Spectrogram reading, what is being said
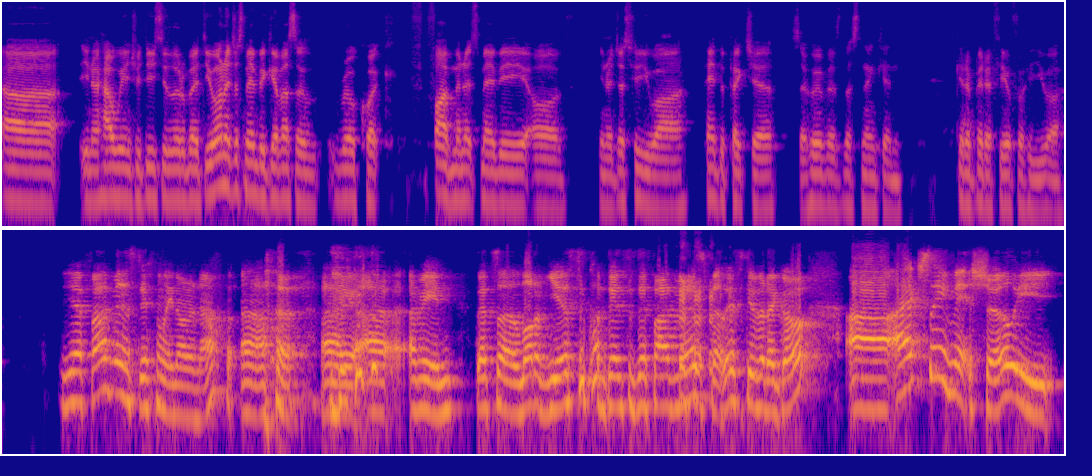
uh, you know how we introduced you a little bit. Do you want to just maybe give us a real quick five minutes, maybe, of you know just who you are, paint the picture, so whoever's listening can get a better feel for who you are. Yeah, five minutes definitely not enough. Uh, I, I, I, mean, that's a lot of years to condense into five minutes, but let's give it a go. Uh, I actually met Shirley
